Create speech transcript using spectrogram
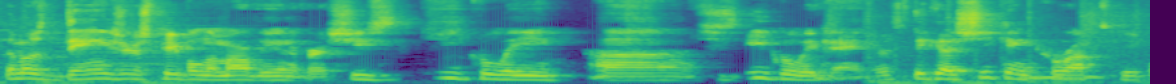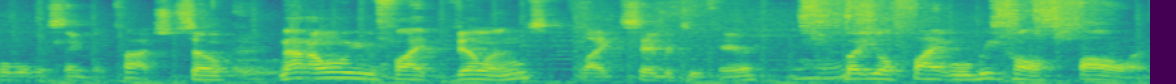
the most dangerous people in the Marvel universe. She's equally uh, she's equally dangerous because she can corrupt people with a single touch. So not only you fight villains like Sabretooth here, but you'll fight what we call fallen,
